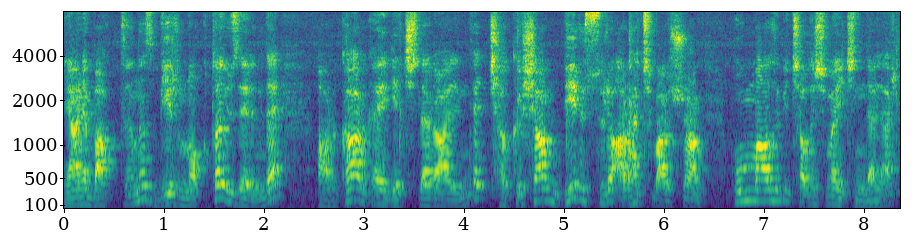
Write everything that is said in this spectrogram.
Yani baktığınız bir nokta üzerinde arka arkaya geçişler halinde çakışan bir sürü araç var şu an. Hummalı bir çalışma içindeler.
